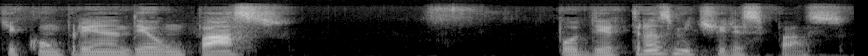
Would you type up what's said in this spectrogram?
que compreendeu um passo poder transmitir esse passo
